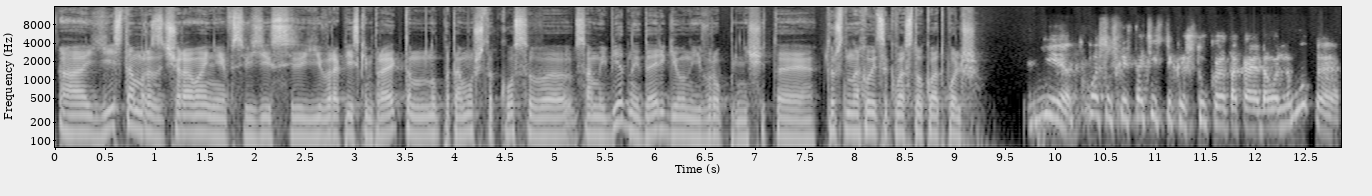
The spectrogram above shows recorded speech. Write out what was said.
А есть там разочарование в связи с европейским проектом? Ну, потому что Косово самый бедный, да, регион Европы, не считая то, что находится к востоку от Польши. Нет, косовская статистика штука такая довольно мутная.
